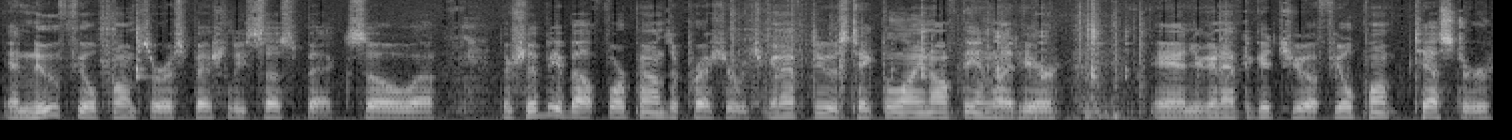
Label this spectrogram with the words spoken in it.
And new fuel pumps are especially suspect. So uh, there should be about four pounds of pressure. What you're going to have to do is take the line off the inlet here. And you're going to have to get you a fuel pump tester.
